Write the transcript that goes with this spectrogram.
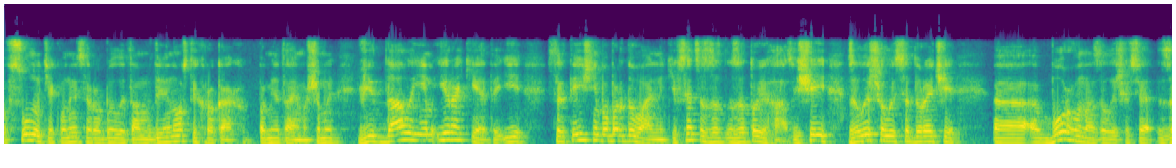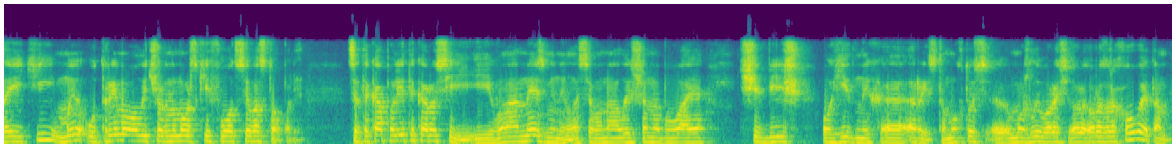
всунуть, як вони це робили там в 90-х роках. Пам'ятаємо, що ми віддали їм і ракети, і стратегічні бомбардувальники. Все це за, за той газ. І ще й залишилися, до речі, е, нас залишився, за який ми утримували Чорноморський флот в Севастополі. Це така політика Росії, і вона не змінилася. Вона лише набуває ще більш огідних е, рис. Тому хтось е, можливо роз- розраховує там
